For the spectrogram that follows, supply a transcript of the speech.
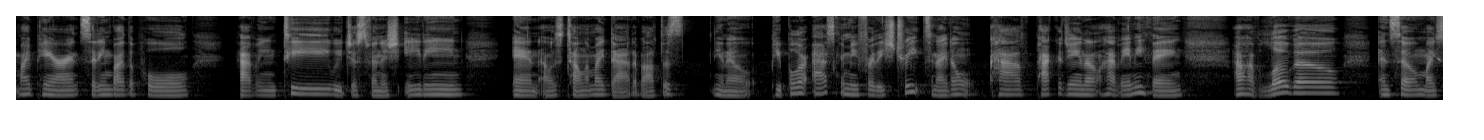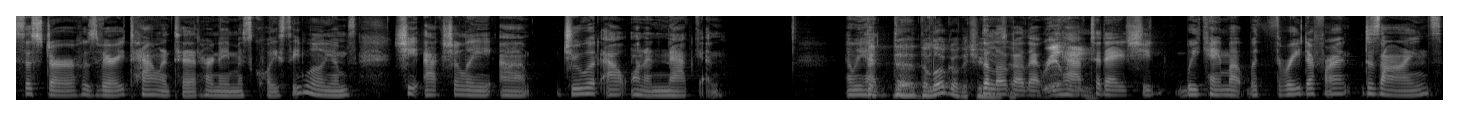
my parents, sitting by the pool, having tea. We just finished eating, and I was telling my dad about this. You know, people are asking me for these treats, and I don't have packaging. I don't have anything. I don't have logo. And so my sister, who's very talented, her name is Quasi Williams. She actually um, drew it out on a napkin, and we had the, the the logo that you the used. logo that we have today she we came up with three different designs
